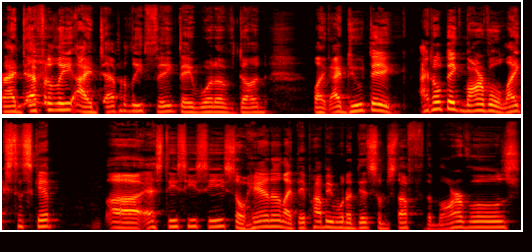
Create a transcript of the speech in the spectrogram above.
and I definitely, I definitely think they would have done. Like, I do think, I don't think Marvel likes to skip uh SDCC. So Hannah, like, they probably would have did some stuff for the Marvels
